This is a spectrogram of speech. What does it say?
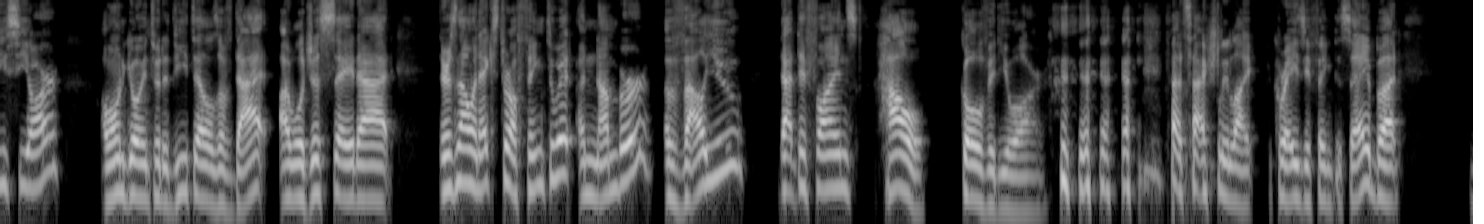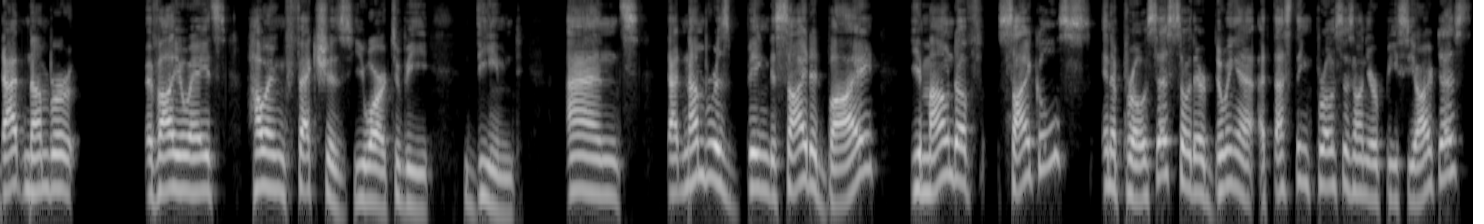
PCR. I won't go into the details of that. I will just say that there's now an extra thing to it, a number, a value that defines how COVID you are. That's actually like a crazy thing to say, but that number evaluates how infectious you are to be deemed. And that number is being decided by the amount of cycles in a process. So they're doing a, a, testing process on your PCR test,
